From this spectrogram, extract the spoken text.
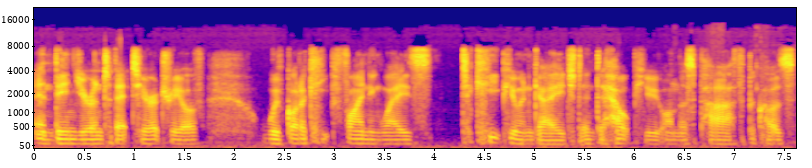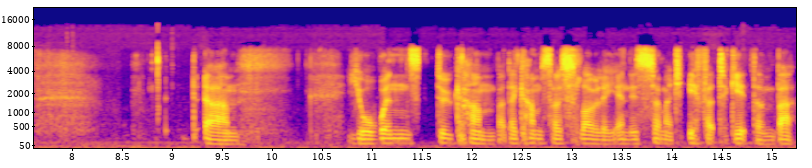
And then you're into that territory of we've got to keep finding ways to keep you engaged and to help you on this path because um, your wins do come, but they come so slowly and there's so much effort to get them. But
